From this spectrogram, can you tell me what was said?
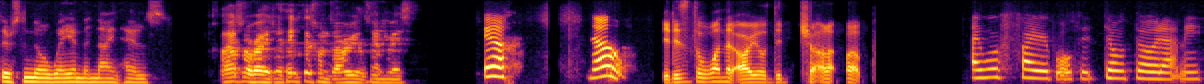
There's no way in the nine hells. Well, that's all right. I think this one's Ariel's, anyways. Yeah. No. It is the one that Ariel did chop up. I will firebolt it. Don't throw it at me.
